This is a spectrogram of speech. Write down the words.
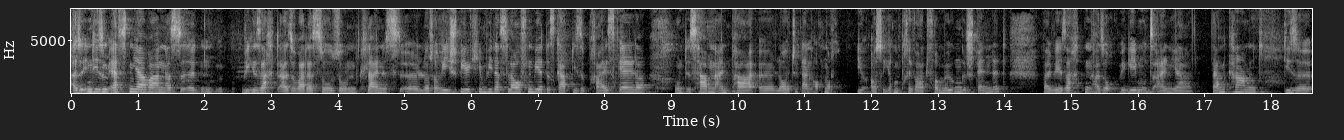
Also in diesem ersten Jahr waren das äh, wie gesagt, also war das so, so ein kleines äh, Lotteriespielchen, wie das laufen wird. Es gab diese Preisgelder und es haben ein paar äh, Leute dann auch noch aus ihrem Privatvermögen gespendet, weil wir sagten, also wir geben uns ein Jahr. Dann kamen diese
